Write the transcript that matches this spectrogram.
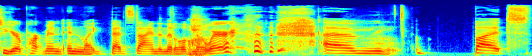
to your apartment in like Bed-Stuy in the middle of nowhere. um, but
